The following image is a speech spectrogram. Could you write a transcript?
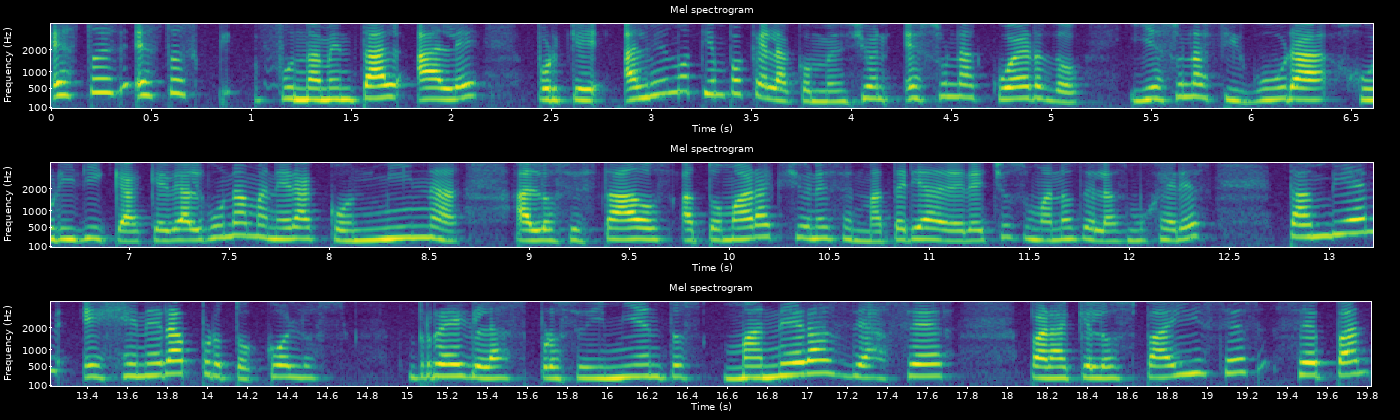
Esto es, esto es fundamental, Ale, porque al mismo tiempo que la convención es un acuerdo y es una figura jurídica que de alguna manera conmina a los estados a tomar acciones en materia de derechos humanos de las mujeres, también eh, genera protocolos, reglas, procedimientos, maneras de hacer para que los países sepan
